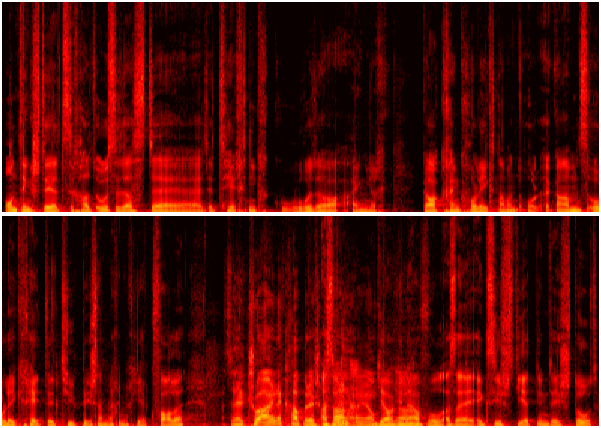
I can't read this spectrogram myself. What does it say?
Und dann stellt sich halt heraus, dass der, der Technikguru da eigentlich gar keinen Kollegen namens Oleg, namens Oleg hat. Der Typ ist nämlich im Krieg gefallen. Also er hat schon einen gehabt, aber er ist Also, gefallen, ja, ja. genau, voll. Also er existiert nicht, der ist tot.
